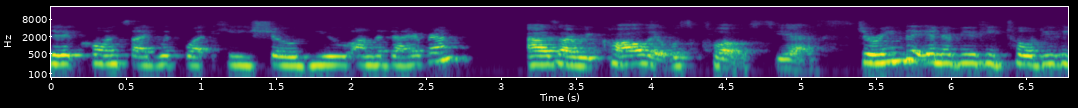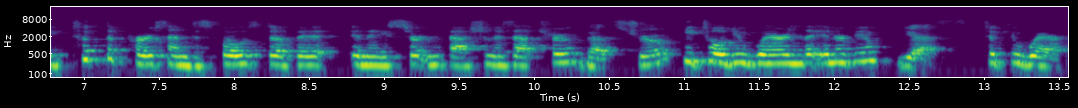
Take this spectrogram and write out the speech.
Did it coincide with what he showed you on the diagram? As I recall, it was close, yes. During the interview, he told you he took the purse and disposed of it in a certain fashion. Is that true? That's true? He told you where in the interview? Yes. Took you where?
